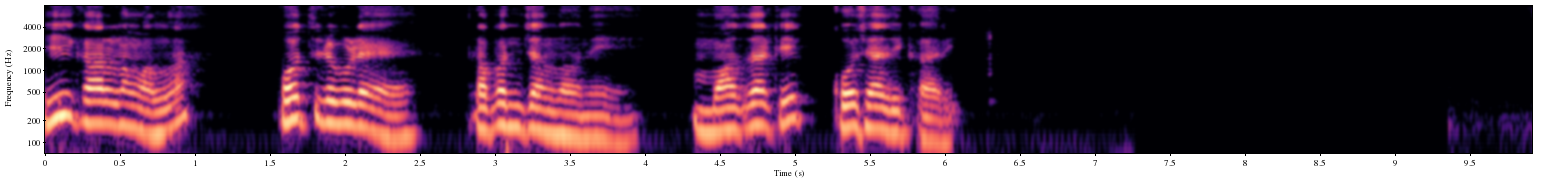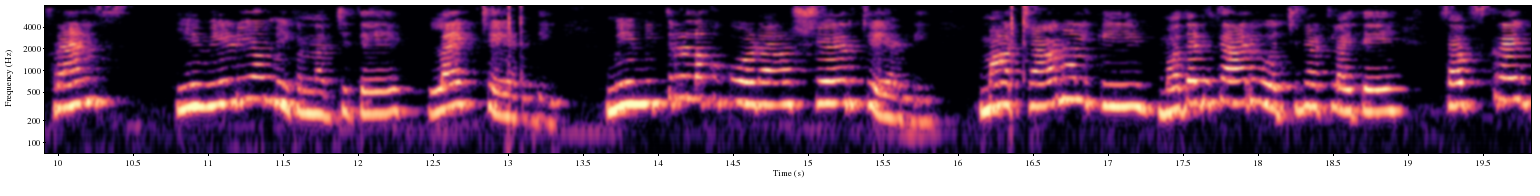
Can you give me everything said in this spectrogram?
ఈ కారణం వల్ల పోతిరుగుడే ప్రపంచంలోని మొదటి కోశాధికారి. ఫ్రెండ్స్ ఈ వీడియో మీకు నచ్చితే లైక్ చేయండి. మీ మిత్రులకు కూడా షేర్ చేయండి. మా ఛానల్కి మొదటిసారి వచ్చినట్లయితే సబ్స్క్రైబ్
